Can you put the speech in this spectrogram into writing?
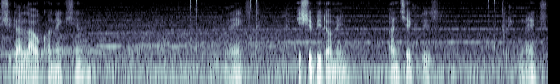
Should allow connection. Next. It should be domain. Uncheck this. Click next.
